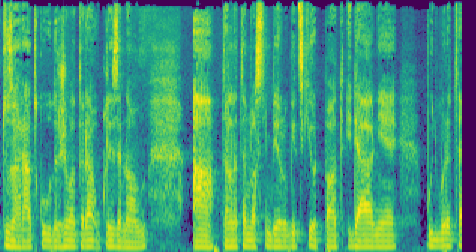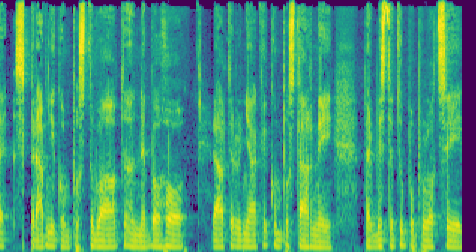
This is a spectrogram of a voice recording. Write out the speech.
tu zahrádku udržovat teda uklizenou A tenhle ten vlastně biologický odpad ideálně buď budete správně kompostovat, nebo ho dáte do nějaké kompostárny, tak byste tu populaci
